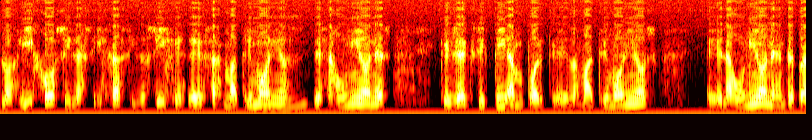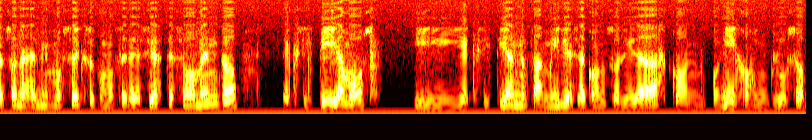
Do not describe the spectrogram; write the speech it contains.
los hijos y las hijas y los hijos de esos matrimonios de esas uniones que ya existían porque los matrimonios eh, las uniones entre personas del mismo sexo como se le decía hasta ese momento existíamos y existían familias ya consolidadas con, con hijos incluso,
